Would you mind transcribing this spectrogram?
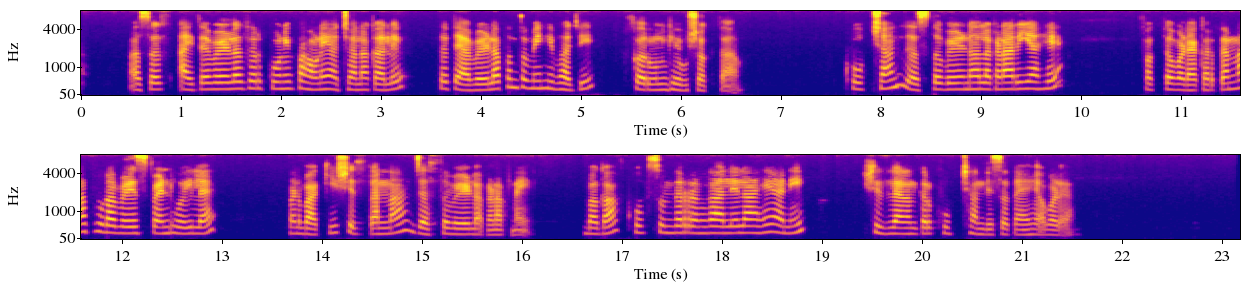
असंच आयत्या वेळेला जर कोणी पाहुणे अचानक आले तर त्यावेळेला पण तुम्ही ही भाजी करून घेऊ शकता. खूप छान जास्त वेळ न लागणारी आहे. फक्त वड्या करताना थोडा वेळ स्पेंड होईल आहे. पण बाकी शिजताना जास्त वेळ लागणार नाही. बघा खूप सुंदर रंग आलेला आहे आणि शिजल्यानंतर खूप छान दिसत आहे ह्या वड्या.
